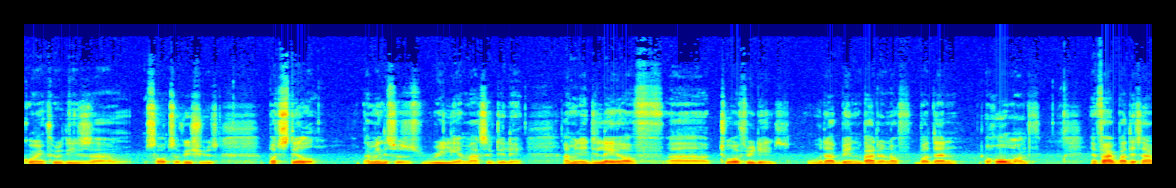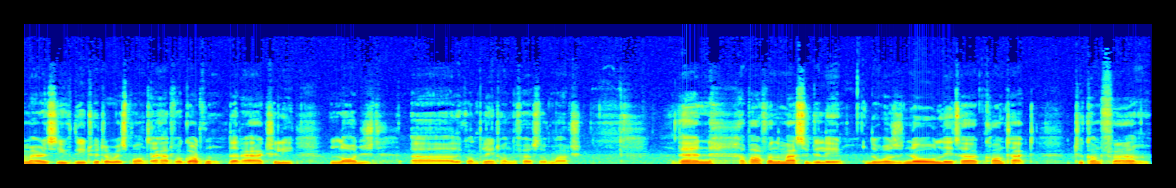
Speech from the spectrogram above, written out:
going through these um, sorts of issues, but still, I mean, this was really a massive delay. I mean, a delay of uh, two or three days would have been bad enough, but then a whole month. In fact, by the time I received the Twitter response, I had forgotten that I actually lodged uh, the complaint on the 1st of March. Then, apart from the massive delay, there was no later contact to confirm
